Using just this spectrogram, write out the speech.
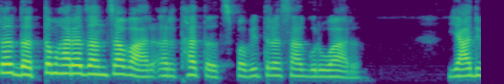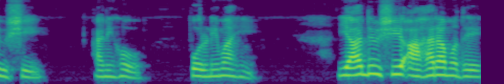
तर दत्त महाराजांचा वार अर्थातच पवित्र असा गुरुवार. या दिवशी आणि हो पौर्णिमाही या दिवशी आहारामध्ये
